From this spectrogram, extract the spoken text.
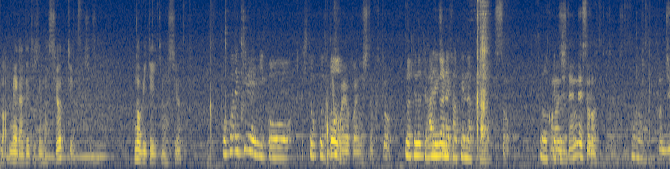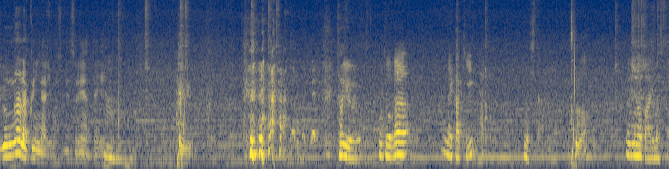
まあ芽が出てきますよっていう話ですね。伸びていきますよここで綺麗にこうしとくと横横にしとくと後々針金かけなくてもそう。揃この時点で揃ってきますう自分が楽になりますねそれやってあげる。ん。という。ということが目かきでした。これは？これも何かありますか？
